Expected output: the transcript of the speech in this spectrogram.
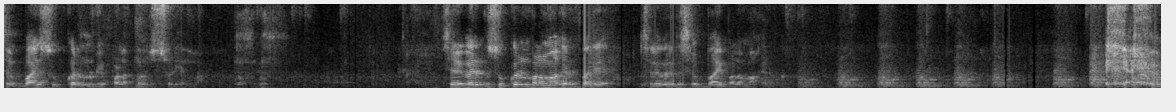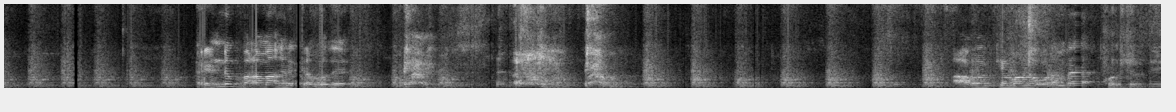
செவ்வாய் சுக்கரனுடைய பலத்தை வச்சு சொல்லிடலாம். சில பேருக்கு சுக்கரன் பலமாக இருப்பார் சில பேருக்கு செவ்வாய் பலமாக இருக்கும். ரெண்டும் பலமாக இருக்கிற போது ஆரோக்கியமான உடம்ப கொடுத்துருது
